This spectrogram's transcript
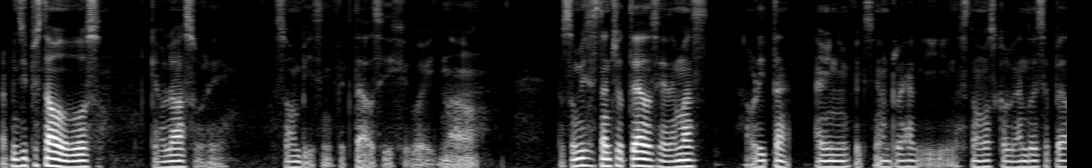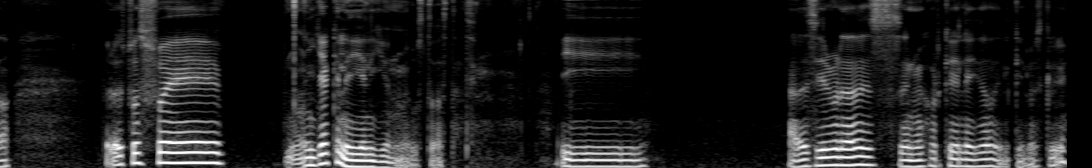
Al principio estaba dudoso, que hablaba sobre zombies infectados y dije, güey, no, los zombies están choteados y además ahorita hay una infección real y nos estamos colgando de ese pedo. Pero después fue, ya que leí el guion me gustó bastante. Y a decir verdad es el mejor que he leído del que lo escribió.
